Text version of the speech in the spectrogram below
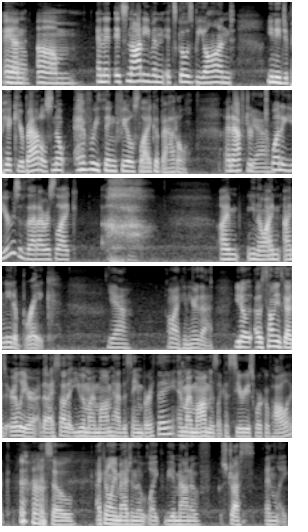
and yeah. um, and it, it's not even. It goes beyond. You need to pick your battles. No, everything feels like a battle and after yeah. 20 years of that, I was like, I'm, you know, I, I need a break. Yeah. Oh, I can hear that. You know, I was telling these guys earlier that I saw that you and my mom had the same birthday, and my mom is like a serious workaholic, and so I can only imagine the like the amount of stress and like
